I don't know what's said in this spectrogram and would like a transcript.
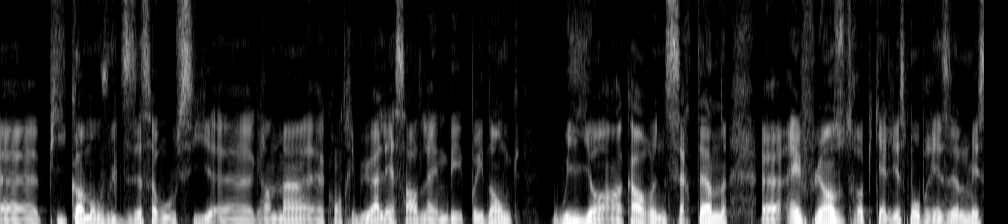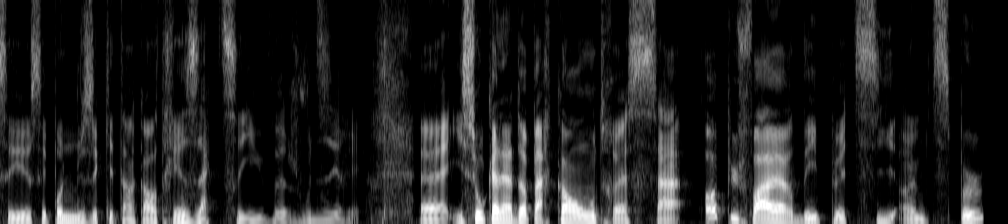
Euh, puis, comme on vous le disait, ça va aussi euh, grandement euh, contribuer à l'essor de la MBP. Donc, oui, il y a encore une certaine influence du tropicalisme au Brésil, mais ce n'est pas une musique qui est encore très active, je vous dirais. ici au Canada, par contre, ça a pu faire des petits un petit peu.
